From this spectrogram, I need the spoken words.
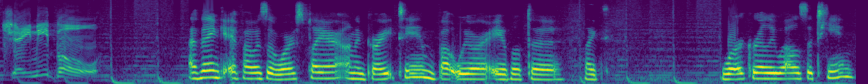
Jaimee Bull. I think if I was the worst player on a great team, but we were able to like work really well as a team,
